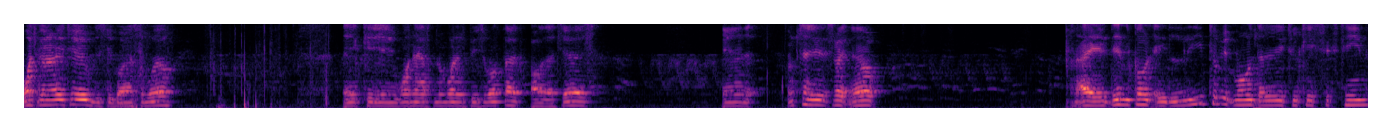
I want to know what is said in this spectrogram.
What's going on YouTube? This is your boy Austin Will, aka one half the number one piece of Wolfpack, all that jazz. And I'm telling you this right now. I did record a little bit more than 2K16,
